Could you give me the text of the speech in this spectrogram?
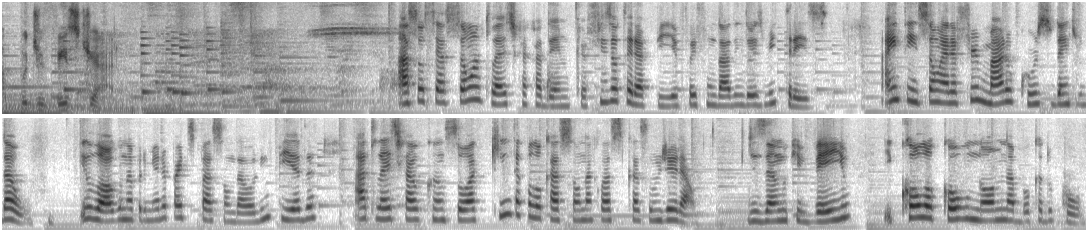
Papo de Vestiário. A Associação Atlética Acadêmica Fisioterapia foi fundada em 2013. A intenção era firmar o curso dentro da UFO. E logo na primeira participação da Olimpíada, a Atlética alcançou a quinta colocação na classificação geral, dizendo que veio e colocou o nome na boca do povo.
